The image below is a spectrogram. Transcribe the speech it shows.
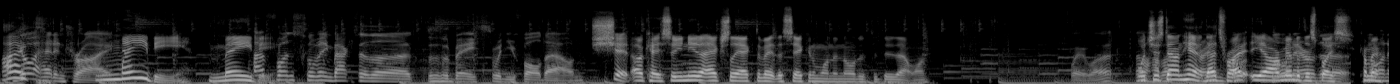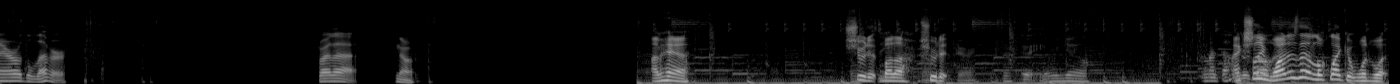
I Go ahead and try. maybe, Maybe. Have fun swimming back to the to the base when you fall down. Shit. Okay, so you need to actually activate the second one in order to do that one. Wait, what? Which oh, how is about down here, trying that's right. Yeah, I remember this place. the- Come bow here. and arrow the lever. Try that. No. I'm here. Shoot it, see. brother. Oh, Shoot it. here. Okay, here we go. I'm at the Actually, why does that look like it would what?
